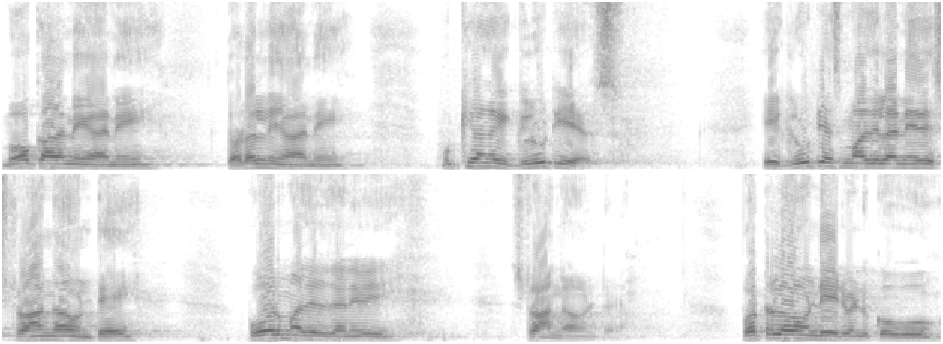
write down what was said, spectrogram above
మోకాలని కానీ తొడల్ని కానీ ముఖ్యంగా ఈ గ్లూటియస్ ఈ గ్లూటియస్ మజిల్ అనేది స్ట్రాంగ్గా ఉంటే కోర్ మజిల్స్ అనేవి స్ట్రాంగ్గా ఉంటాయి. పొట్టలో ఉండేటువంటి కొవ్వు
